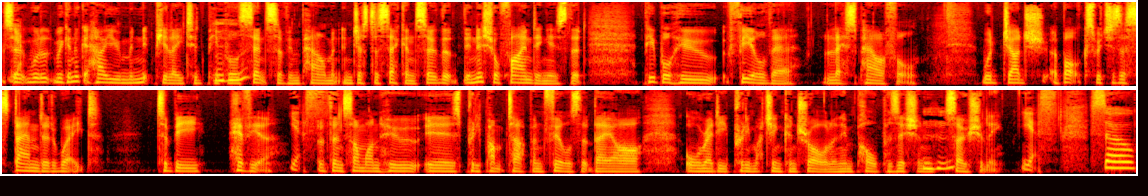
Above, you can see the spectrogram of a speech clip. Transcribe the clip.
So Yeah. we'll, we can look at how you manipulated people's Mm-hmm. sense of empowerment in just a second. So the initial finding is that people who feel they're less powerful would judge a box which is a standard weight to be heavier Yes. than someone who is pretty pumped up and feels that they are already pretty much in control and in pole position Mm-hmm. socially. Yes. So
